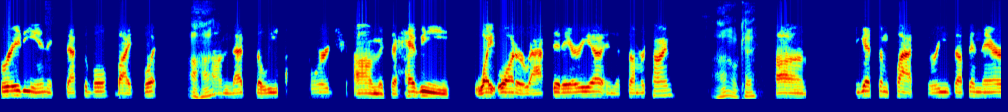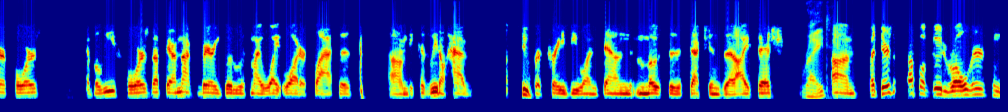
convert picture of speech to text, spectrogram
pretty inaccessible by foot. Uh huh. Um, that's the Lehigh Gorge. Um, it's a heavy whitewater rafted area in the summertime. Oh, okay. Um, you get some class threes up in there, fours. I believe fours up there. I'm not very good with my whitewater classes um, because we don't have super crazy ones down most of the sections that I fish. Right. Um, but there's a couple good rollers and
